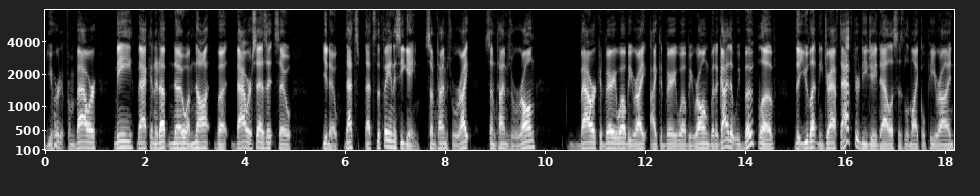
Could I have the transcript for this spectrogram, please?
You heard it from Bower. Me backing it up. No, I'm not, but Bower says it. So, you know, that's that's the fantasy game. Sometimes we're right, sometimes we're wrong. Bower could very well be right. I could very well be wrong. But a guy that we both love that you let me draft after DJ Dallas is La'Mical Perine.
